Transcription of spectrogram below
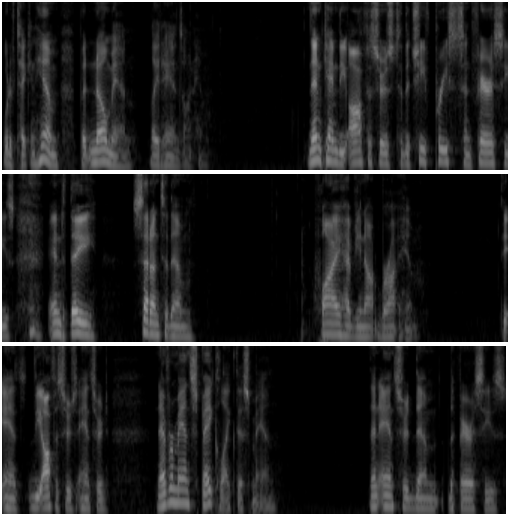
would have taken him, but no man laid hands on him. Then came the officers to the chief priests and Pharisees, and they said unto them, Why have ye not brought him? The, ans- the officers answered, Never man spake like this man. Then answered them the Pharisees,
